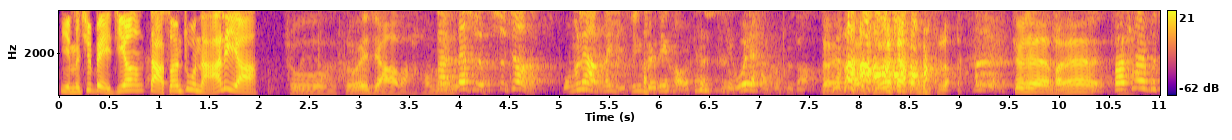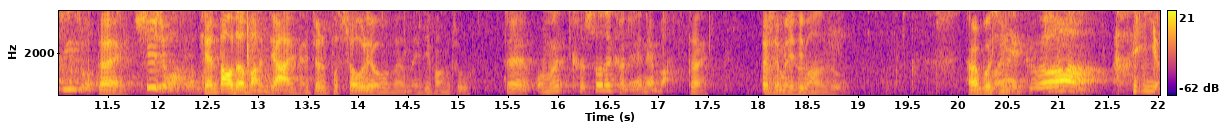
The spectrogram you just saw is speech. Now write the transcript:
你们去北京打算住哪里呀？住紫薇家吧。我们但但是是这样的，我们两个已经决定好了，但是紫薇还不知道，对紫薇还不知道，就是反正 他他还不清楚，对，去就完了嘛。先道德绑架一下，就是不收留我们，没地方住。对我们可说的可怜点吧。对，确实没地方住。他说不行。哎哥，哎呀，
